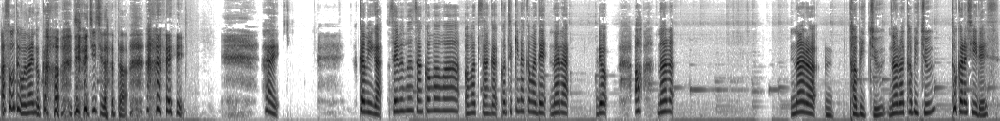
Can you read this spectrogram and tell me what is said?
あ、そうでもないのか。11時だった。はい。はい。深みが、セブブンさんこんばんは。お松さんが、こちき仲間で、奈良、りょ、あ、奈良、奈良、旅中？奈良旅中？とからしいです。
